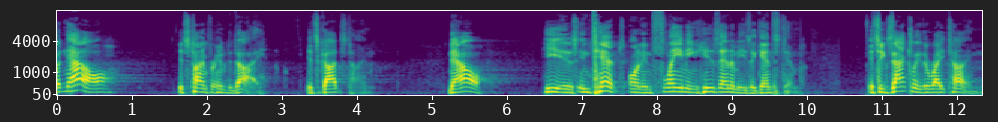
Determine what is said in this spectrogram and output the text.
But now it's time for him to die. It's God's time. Now he is intent on inflaming his enemies against him. It's exactly the right time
